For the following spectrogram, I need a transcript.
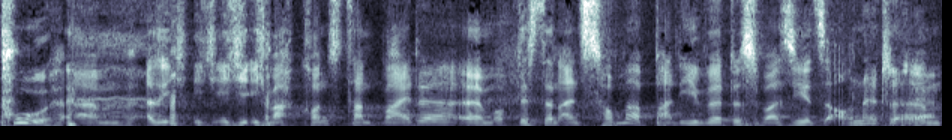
Puh, ähm, also ich, ich, ich, ich mache konstant weiter. Ähm, ob das dann ein Sommerbuddy wird, das weiß ich jetzt auch nicht. Ähm,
